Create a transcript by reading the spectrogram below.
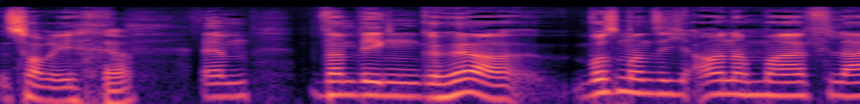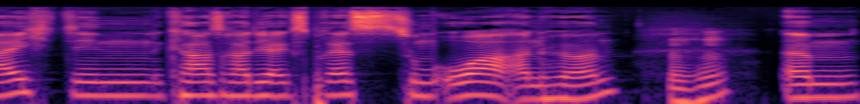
sorry, Ja. ähm, von wegen Gehör, muss man sich auch nochmal vielleicht den Chaos Radio Express zum Ohr anhören, mhm, ähm,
